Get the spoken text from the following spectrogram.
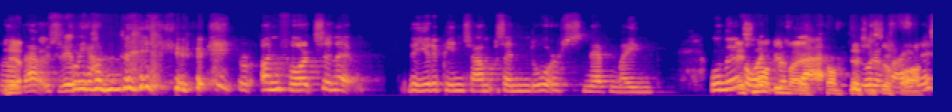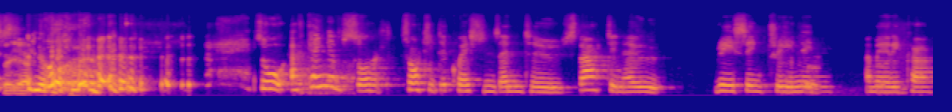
well, yeah. that was really un- unfortunate. The European champs indoors, never mind. We'll move it's on. It's not been my that. competition so far, but yeah. No. so I've kind of sort, sorted the questions into starting out, racing, training, America,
